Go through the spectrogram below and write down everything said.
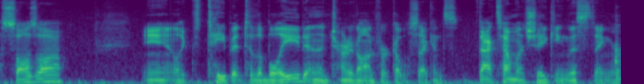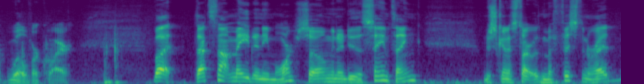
sawzall and like tape it to the blade and then turn it on for a couple seconds. That's how much shaking this thing will require. But that's not made anymore, so I'm going to do the same thing. I'm just going to start with Mephiston Red.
